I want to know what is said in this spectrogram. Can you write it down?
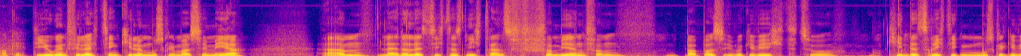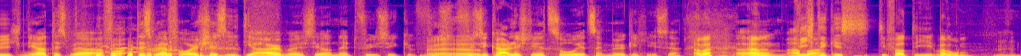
okay. die Jugend vielleicht 10 Kilo Muskelmasse mehr. Ähm, leider lässt sich das nicht transformieren von Papas Übergewicht zu Kindes richtigen Muskelgewicht. Ja, das wäre das wär ein falsches Ideal, weil es ja nicht physik, phys Äh. physikalisch jetzt so jetzt nicht möglich ist. Ja. Aber, ähm, aber- wichtig ist die VTI. Warum? Mhm.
